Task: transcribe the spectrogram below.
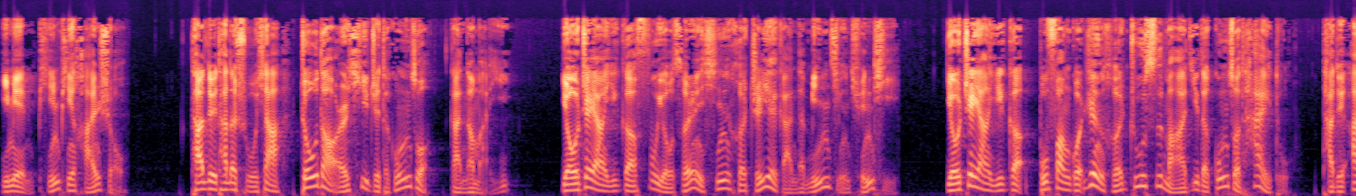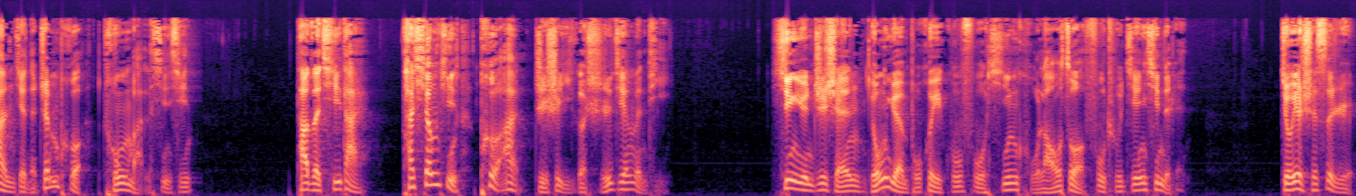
一面频频颔首。他对他的属下周到而细致的工作感到满意。有这样一个富有责任心和职业感的民警群体，有这样一个不放过任何蛛丝马迹的工作态度，他对案件的侦破充满了信心。他在期待，他相信破案只是一个时间问题。幸运之神永远不会辜负辛苦劳作、付出艰辛的人。九月十四日，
